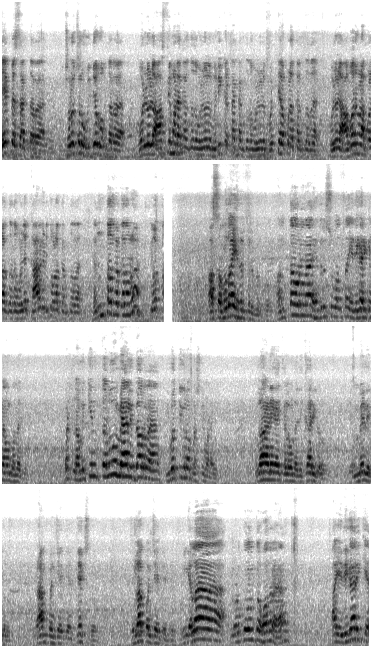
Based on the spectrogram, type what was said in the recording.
ಐ ಎಫ್ ಎಸ್ ಆಗ್ತಾರ, ಚಲೋ ಚಲೋ ಉದ್ಯೋಗ ಹೋಗ್ತಾರ, ಒಳ್ಳೊಳ್ಳೆ ಆಸ್ತಿ ಮಾಡಕ್ ಒಳ್ಳೊಳ್ಳೆ ಮನಿ ಕಟ್ಟಕ್ ಆಗ್ತದ, ಒಳ್ಳೊಳ್ಳೆ ಬಟ್ಟೆ ಹಾಕೊಳಕ್ ಆಗ್ತದ, ಒಳ್ಳೊಳ್ಳೆ ಆಭರಣಗಳು ಹಾಕೊಳಕ್ ಒಳ್ಳೆ ಕಾರ್ ಗಡಿ ತೊಗೊಳಕ್ ಆಗ್ತದ ಎಂತ ಬೇಕಾದ್ರೂ ಇವತ್ತು ಆ ಸಮುದಾಯ ಹೆದರ್ತಿರ್ಬೇಕು. ಅಂತವ್ರನ್ನ ಹೆದರಿಸುವಂತ ಎದೆಗಾರಿಕೆ ನಾವು ಬಂದೈತಿ ಬಟ್ ನಮಗಿಂತಲೂ ಮ್ಯಾಲಿದ್ದವ್ರನ್ನ ಇವತ್ತಿಗೂ ನಾವು ಪ್ರಶ್ನೆ ಮಾಡಂಗಿಲ್ಲ. ಉದಾಹರಣೆಗೆ ಕೆಲವೊಂದು ಅಧಿಕಾರಿಗಳು. ಎಂ ಎಲ್ ಗ್ರಾಮ ಪಂಚಾಯತಿ ಅಧ್ಯಕ್ಷರು, ಜಿಲ್ಲಾ ಪಂಚಾಯತಿ ಅಧ್ಯಕ್ಷರು, ಹೀಗೆಲ್ಲ ನೋಡ್ಕೊಂತ ಹೋದ್ರೆ ಆ ಎದೆಗಾರಿಕೆ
